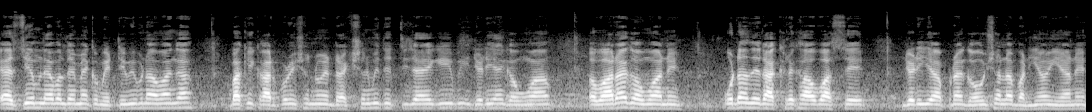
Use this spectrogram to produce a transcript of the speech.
ਐਸਡੀਐਮ ਲੈਵਲ ਤੇ ਮੈਂ ਕਮੇਟੀ ਵੀ ਬਣਾਵਾਂਗਾ। ਬਾਕੀ ਕਾਰਪੋਰੇਸ਼ਨ ਨੂੰ ਡਾਇਰੈਕਸ਼ਨ ਵੀ ਦਿੱਤੀ ਜਾਏਗੀ ਵੀ ਜਿਹੜੀਆਂ ਗਊਆਂ, ਅਵਾਰਾ ਗਊਆਂ ਨੇ, ਉਹਨਾਂ ਦੇ ਰੱਖ ਰਖਾਵ ਵਾਸਤੇ ਜਿਹੜੀ ਆਪਣਾ ਗਊਸ਼ਾਲਾ ਬਣੀਆਂ ਹੋਈਆਂ ਨੇ,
